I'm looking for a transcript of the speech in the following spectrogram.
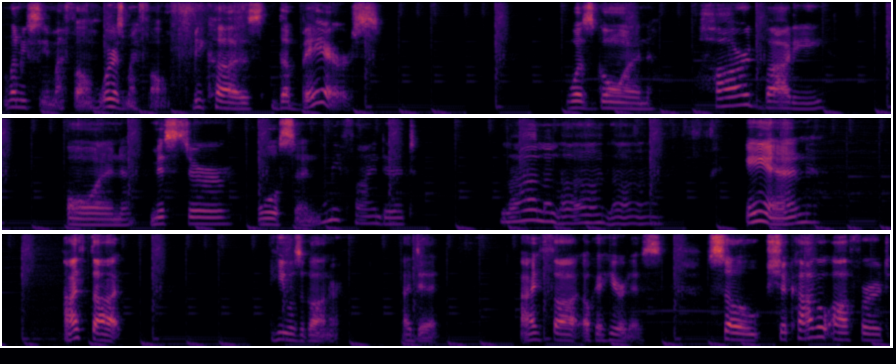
let me see my phone. Where's my phone? Because the Bears was going hard body on Mr. Wilson. Let me find it. La la la la. And I thought he was a goner. I did. I thought, okay, here it is. So Chicago offered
